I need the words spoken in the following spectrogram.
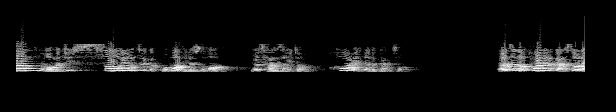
当我们去受用这个果报体的时候啊，你会产生一种快乐的感受，而这种快乐的感受呢，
